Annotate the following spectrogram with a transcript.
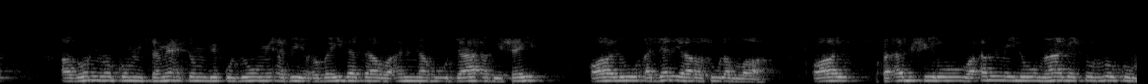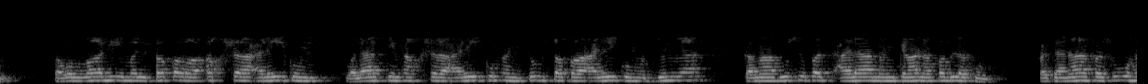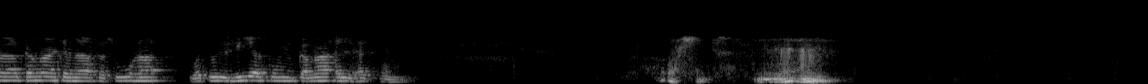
أظنكم سمعتم بقدوم أبي عبيدة وأنه جاء بشيء؟ قالوا، أجل يا رسول الله. قال، فأبشروا وأملوا ما يسركم، فوالله ما الفقر أخشى عليكم، ولكن أخشى عليكم أن تبسط عليكم الدنيا، كما بسطت على من كان قبلكم. فتنافسوها كما تنافسوها وتلهيكم كما ألهتهم. أحسنت.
